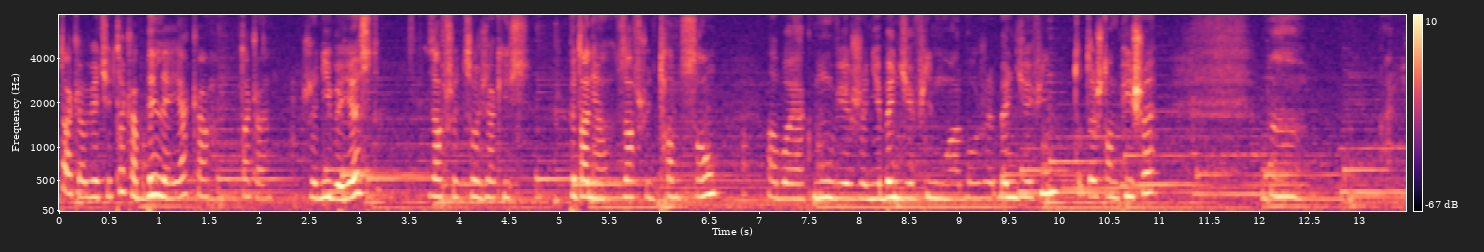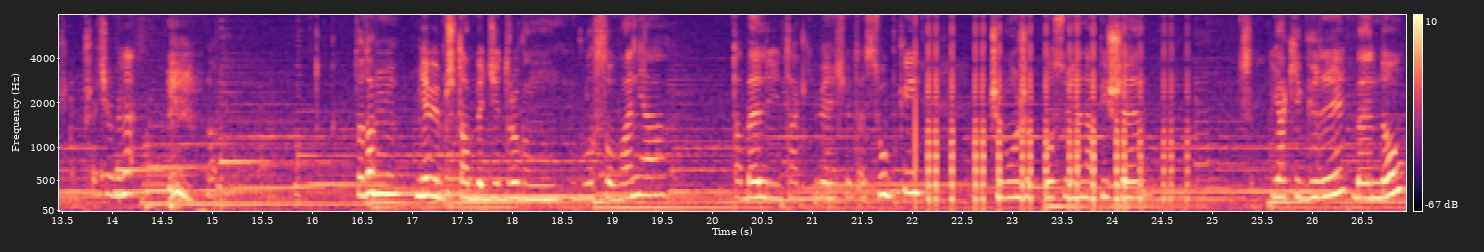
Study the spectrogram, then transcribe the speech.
taka wiecie, taka byle jaka, taka, że niby jest. Zawsze coś, jakieś pytania zawsze tam są. Albo jak mówię, że nie będzie filmu, albo że będzie film, to też tam piszę. Eee, Przeciągnę. No. To tam, nie wiem, czy tam będzie drogą głosowania, tabeli, tak, wiecie, te słupki czy może po prostu ja napiszę jakie gry będą,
